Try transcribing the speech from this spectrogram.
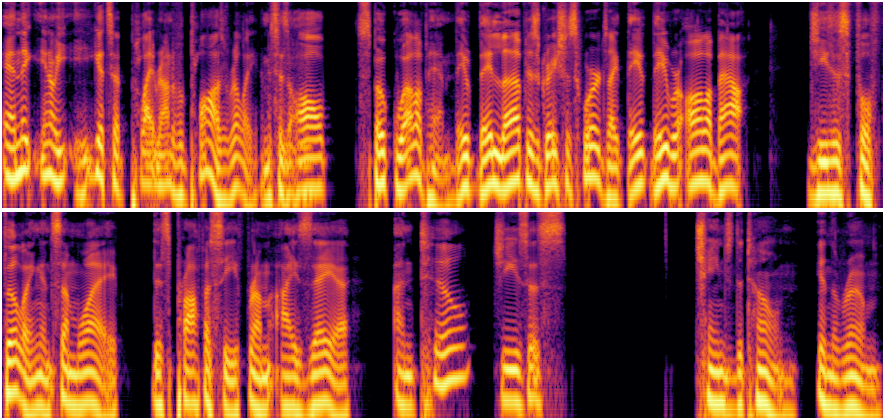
And they, you know, he, he gets a polite round of applause, really. I mean, it says Mhm. all spoke well of him. They they loved his gracious words. Like they they were all about Jesus fulfilling in some way this prophecy from Isaiah until Jesus changed the tone in the room.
